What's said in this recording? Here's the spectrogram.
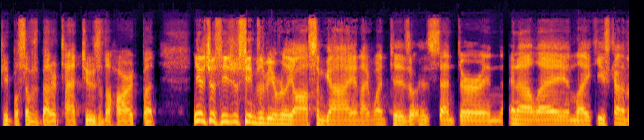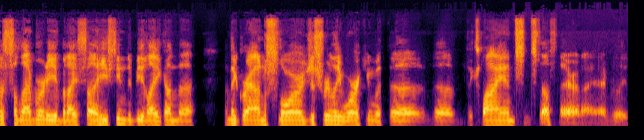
people said was better, "Tattoos of the Heart," but he was just he just seems to be a really awesome guy and i went to his, his center in in la and like he's kind of a celebrity but i saw he seemed to be like on the on the ground floor just really working with the the, the clients and stuff there and i, I really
